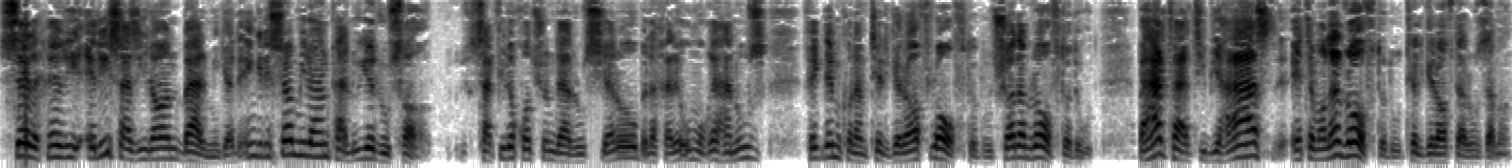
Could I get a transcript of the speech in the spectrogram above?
سر هنری الیس از ایران برمیگرده. انگلیسی ها میرن پلوی روسا سفیر خودشون در روسیه رو بالاخره اون موقع هنوز فکر نمی کنم تلگراف را افتاده بود. شادم را افتاده بود. به هر ترتیبی هست احتمالا را افتاده بود تلگراف در اون زمان.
